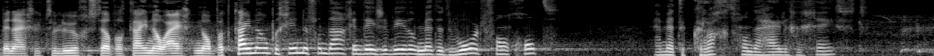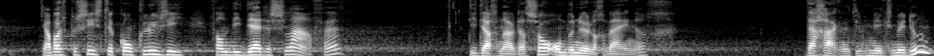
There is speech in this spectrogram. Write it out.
ben eigenlijk teleurgesteld. Wat kan je nou eigenlijk nou, wat kan je nou beginnen vandaag in deze wereld met het woord van God? En met de kracht van de Heilige Geest? Dat was precies de conclusie van die derde slaaf. Hè? Die dacht, nou dat is zo onbenullig weinig. Daar ga ik natuurlijk niks mee doen.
